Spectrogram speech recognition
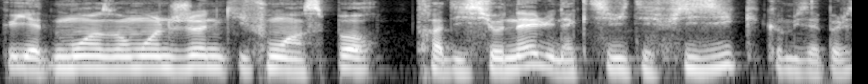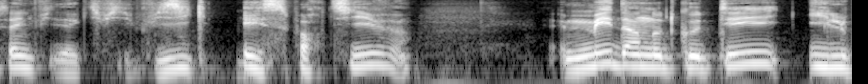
qu'il y a de moins en moins de jeunes qui font un sport traditionnel, une activité physique comme ils appellent ça, une activité physique et sportive. Mais d'un autre côté, ils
